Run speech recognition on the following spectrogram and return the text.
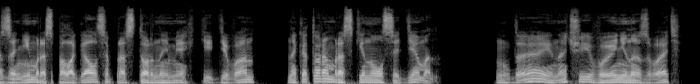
за ним располагался просторный мягкий диван, на котором раскинулся демон. Да, иначе его и не назвать.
